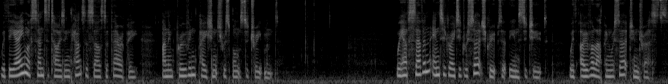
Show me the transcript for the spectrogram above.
with the aim of sensitising cancer cells to therapy and improving patients' response to treatment. We have seven integrated research groups at the Institute with overlapping research interests.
